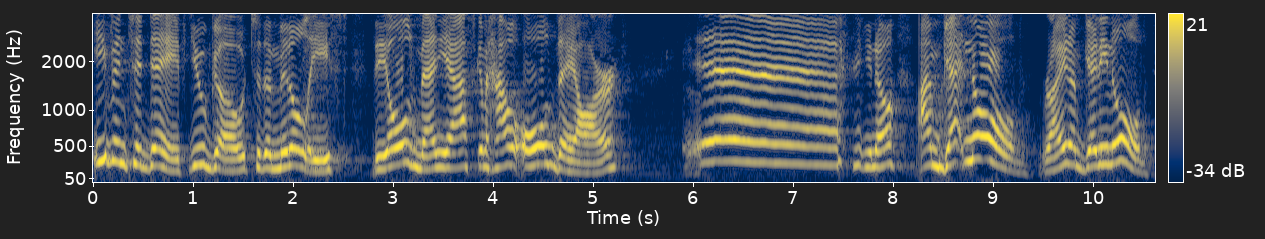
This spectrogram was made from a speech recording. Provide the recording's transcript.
even today, if you go to the Middle East, the old men, you ask them how old they are. Eh, you know, I'm getting old, right? I'm getting old.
